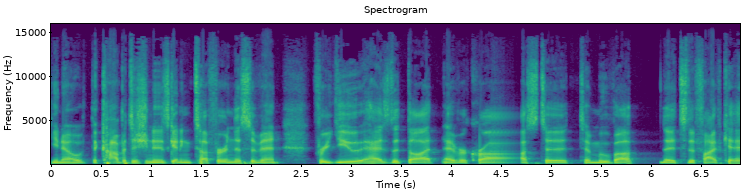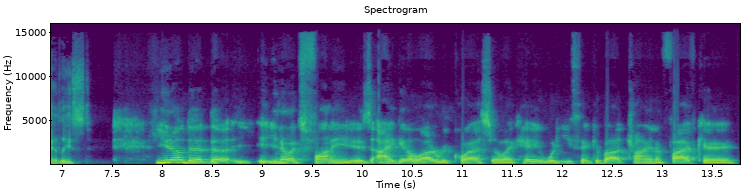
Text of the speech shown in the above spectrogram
you know the competition is getting tougher in this event for you has the thought ever crossed to to move up to the 5k at least you know the the you know it's funny is I get a lot of requests are like, hey, what do you think about trying a 5K?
